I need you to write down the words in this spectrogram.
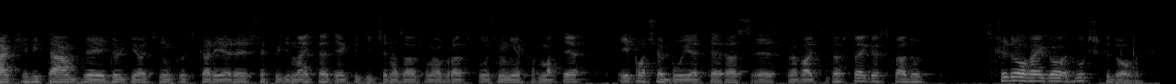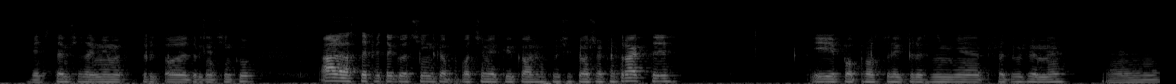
Także witam w drugim odcinku z kariery Sheffield United. Jak widzicie na załączonym obrazku zmieniłem formację i potrzebuję teraz e, sprowadzić do swojego składu skrzydłowego, dwóch skrzydłowych. Więc tym się zajmiemy w dru- drugim odcinku. Ale na następie tego odcinka popatrzymy piłkarzom, którzy się kończą kontrakty i po prostu niektórych z nich nie przedłużymy. E,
